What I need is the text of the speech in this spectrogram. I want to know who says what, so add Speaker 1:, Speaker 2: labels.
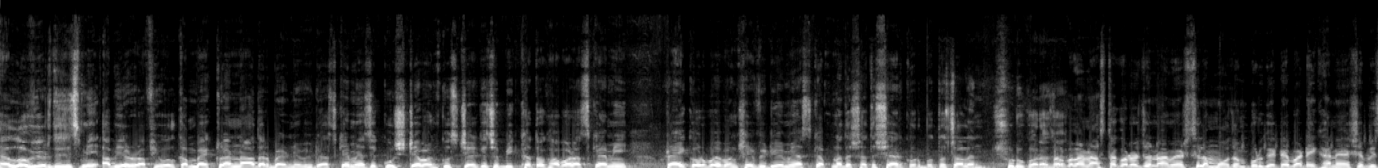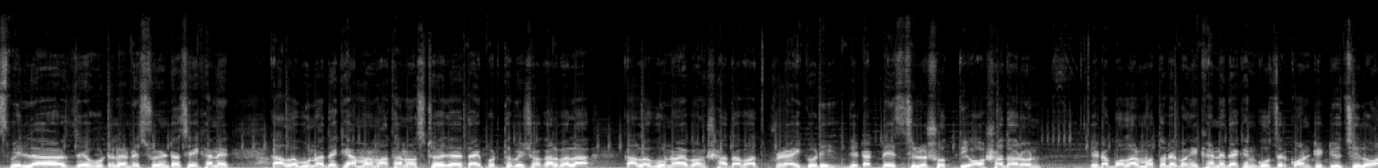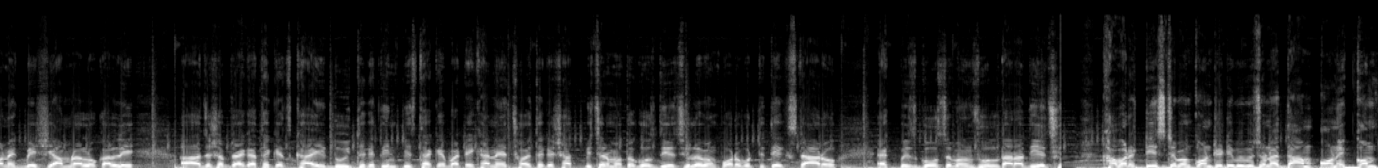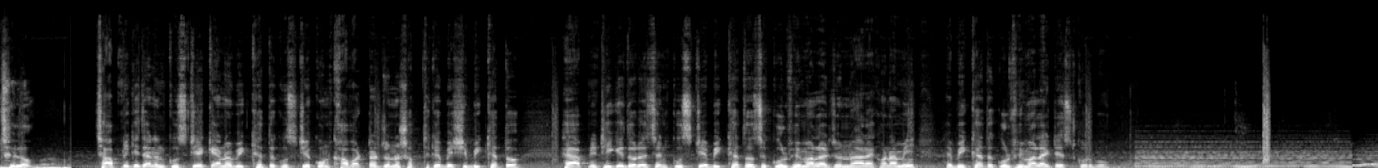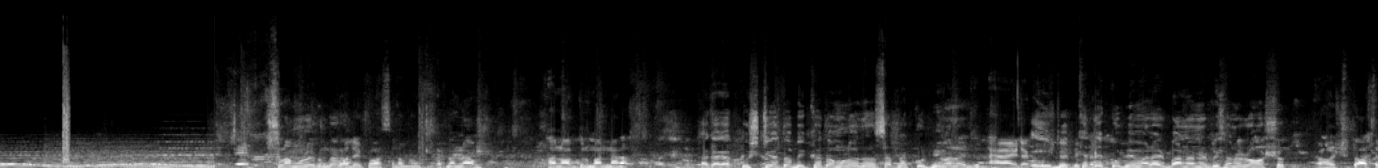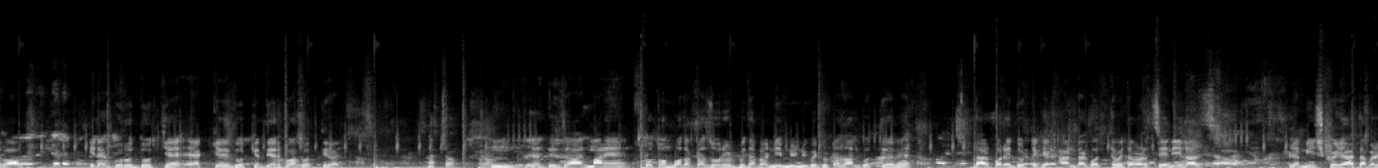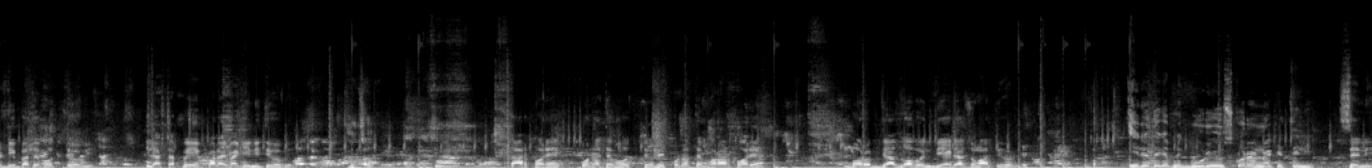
Speaker 1: Hello viewers this is me Abiar Rafi welcome back to another brand new video আজকে আমি আছি কুষ্টিয়া এবং কুষ্টিয়ার কিছু বিখ্যাত খাবার আজকে আমি ট্রাই করব এবং সেই ভিডিও আমি আজকে আপনাদের সাথে শেয়ার করব। তো চলেন শুরু করা যায় সকালবেলা নাস্তা করার জন্য আমি আসছিলাম মজমপুর গেটে বাট এখানে এসে বিসমিল্লার যে হোটেল অ্যান্ড রেস্টুরেন্ট আছে, এখানে কালো বুনা দেখে আমার মাথা নষ্ট হয়ে যায়। তাই প্রথমেই সকালবেলা কালো বুনা এবং সাদা ভাত ফ্রাই করি যেটা টেস্ট ছিল সত্যি অসাধারণ, যেটা বলার মতন। এবং এখানে দেখেন গোছের কোয়ান্টিটিও ছিল অনেক বেশি। আমরা লোকালি যেসব জায়গা থেকে খাই, দুই থেকে তিন পিস থাকে বাট এখানে ছয় থেকে সাত পিসের মতো গোস দিয়েছিল এবং পরবর্তীতে এক্সট্রা আরও এক পিস গোস এবং ঝোল তারা দিয়েছিল। খাবারের টেস্ট এবং কোয়ান্টিটি বিবেচনায় দাম অনেক কম ছিল। আচ্ছা আপনি কি জানেন কুষ্টিয়া কেন বিখ্যাত? কুষ্টিয়া কোন খাবারটার জন্য সব থেকে বেশি বিখ্যাত? হ্যাঁ আপনি ঠিকই ধরেছেন, কুষ্টিয়া বিখ্যাত হচ্ছে কুলফি মালার জন্য। আর এখন আমি বিখ্যাত কুলফি মালাই টেস্ট করব।
Speaker 2: আসসালামু আলাইকুম কাকা।
Speaker 3: ওয়ালাইকুম আসসালাম
Speaker 2: আপনার নাম?
Speaker 3: আমি আব্দুল মান্নান।
Speaker 2: কাকা কুষ্টিয়া তো বিখ্যাত মূলত হচ্ছে আপনার কুলফি মালার জন্য।
Speaker 3: হ্যাঁ, এটা
Speaker 2: এই বিখ্যাত। কুলফি মালার বানানোর পিছনে রহস্য কি?
Speaker 3: রহস্য তো আছে বাপ। এটা গরুর দুধকে এক কেজি দুধকে দেড় পোয়া করতে হয়।
Speaker 2: আচ্ছা।
Speaker 3: হুম যাতে যা মানে প্রথম পদকটা জোরে উঠবে তারপরে নিম্ন নিম্ন করে দুধটা জাল করতে হবে। তারপরে দুধটাকে ঠান্ডা করতে হবে তারপরে চেনি ইলাচ এটা মিক্স করে তারপরে ডিব্বাতে ভরতে হবে। ইলাচটা পে- কড়াই পাঠিয়ে নিতে হবে। হ্যাঁ। তারপরে কোটাতে ভরতে হবে। কোটাতে ভরার পরে বরফ দেওয়ার লবণ দিয়ে এটা জমাতে হবে।
Speaker 2: এটা থেকে আপনি গুড় ইউজ করেন নাকি চিনি?
Speaker 3: চিনি।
